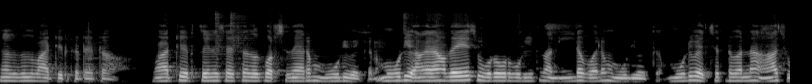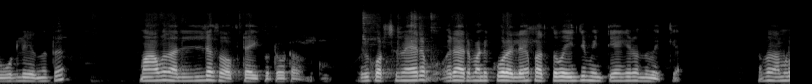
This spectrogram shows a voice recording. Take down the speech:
ഞാനിതൊന്ന് വാട്ടിയെടുക്കട്ടെ കേട്ടോ. വാട്ടിയെടുത്തതിന് ശേഷം അത് കുറച്ച് നേരം മൂടി വെക്കണം. മൂടി അങ്ങനെ അതേ ചൂടോട് കൂടിയിട്ട് നല്ലപോലെ മൂടി വെക്കുക. മൂടി വെച്ചിട്ട് പറഞ്ഞാൽ ആ ചൂടിൽ ഇരുന്നിട്ട് മാവ് നല്ല സോഫ്റ്റ് ആയിക്കോട്ടെ കേട്ടോ. ഒരു കുറച്ച് നേരം ഒരു അരമണിക്കൂർ അല്ലെങ്കിൽ പത്ത് പതിനഞ്ച് മിനിറ്റ് എങ്കിലും ഒന്ന് വെക്കുക. അപ്പോൾ നമ്മൾ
